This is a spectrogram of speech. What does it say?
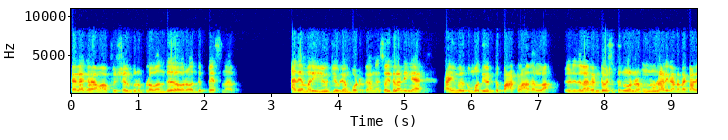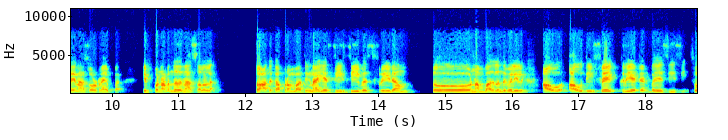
டெலகிராம் அஃபிஷியல் குரூப்ல வந்து அவர் வந்து பேசினார். அதே மாதிரி யூடியூப்லயும் போட்டிருக்காங்க. ஸோ இதெல்லாம் நீங்க டைம் இருக்கும்போது எடுத்து பார்க்கலாம் அதெல்லாம். இதெல்லாம் ரெண்டு வருஷத்துக்கு முன்னாடி நடந்த கதையை நான் சொல்றேன் இப்ப. இப்ப நடந்தது நான் சொல்லல. ஸோ அதுக்கப்புறம் பாத்தீங்கன்னா எஸ்இசி வெஸ்ட் ஃப்ரீடம் ஸோ நம்ம அதுல இருந்து வெளியில் how how the fake created by SEC so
